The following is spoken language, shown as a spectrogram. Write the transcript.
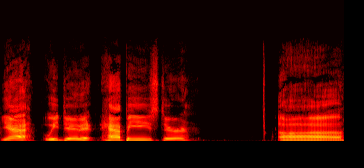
yeah, we did it. Happy Easter. Uh,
